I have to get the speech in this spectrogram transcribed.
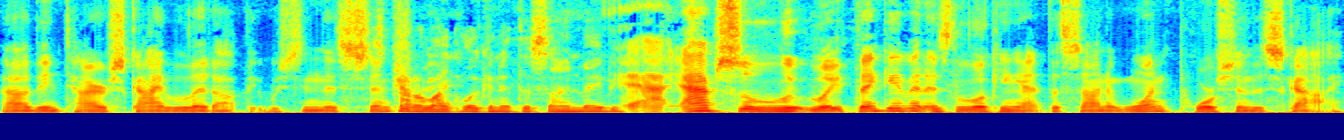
uh, the entire sky lit up. It was in this sense. Kind of like looking at the sun, maybe. A- absolutely. Think of it as looking at the sun in one portion of the sky.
